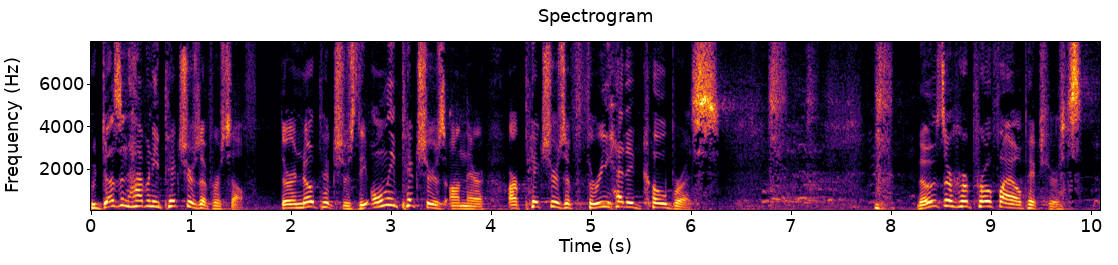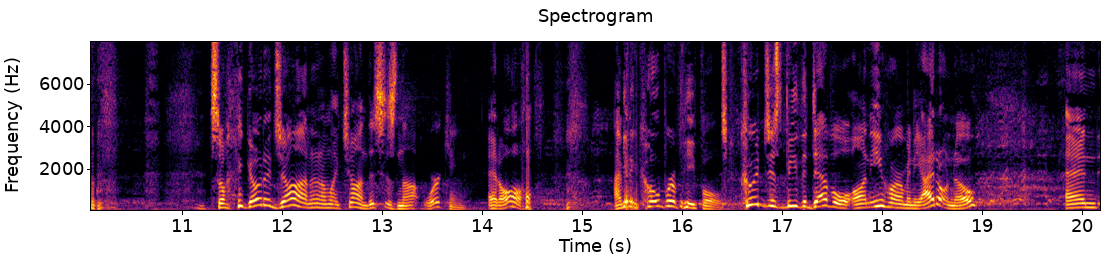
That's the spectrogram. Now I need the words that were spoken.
who doesn't have any pictures of herself. There are no pictures. The only pictures on there are pictures of three headed cobras. Those are her profile pictures. So I go to John and I'm like, John, this is not working at all. I'm getting Cobra people. Could just be the devil on eHarmony. I don't know. And,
